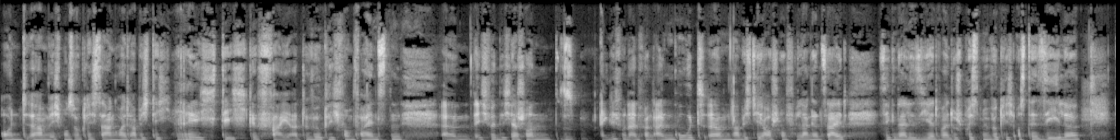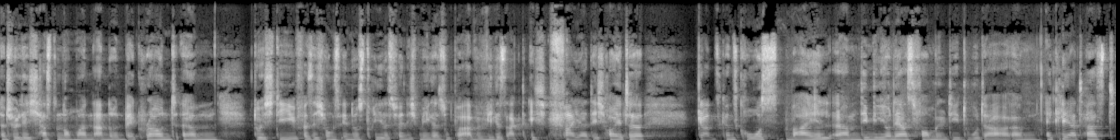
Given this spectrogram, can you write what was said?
Und ähm, ich muss wirklich sagen, heute habe ich dich richtig gefeiert, wirklich vom Feinsten. Ähm, ich finde dich ja schon eigentlich von Anfang an gut, ähm, habe ich dir auch schon vor langer Zeit signalisiert, weil du sprichst mir wirklich aus der Seele. Natürlich hast du nochmal einen anderen Background ähm, durch die Versicherungsindustrie, das finde ich mega super. Aber wie gesagt, ich feiere dich heute ganz, ganz groß, weil ähm, die Millionärsformel, die du da ähm, erklärt hast,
